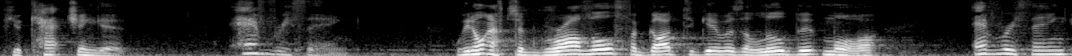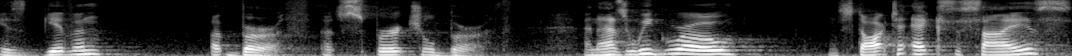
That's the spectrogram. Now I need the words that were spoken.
if you're catching it. Everything. We don't have to grovel for God to give us a little bit more. Everything is given at birth, at spiritual birth. And as we grow and start to exercise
